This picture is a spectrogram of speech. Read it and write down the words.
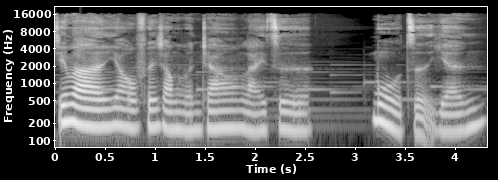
今晚要分享的文章来自木子言。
